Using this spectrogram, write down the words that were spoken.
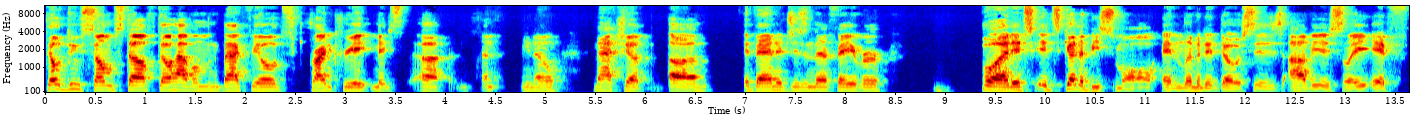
they'll do some stuff. They'll have them in the backfield, try to create mix, uh, you know, matchup uh, advantages in their favor. But it's it's going to be small and limited doses. Obviously, if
